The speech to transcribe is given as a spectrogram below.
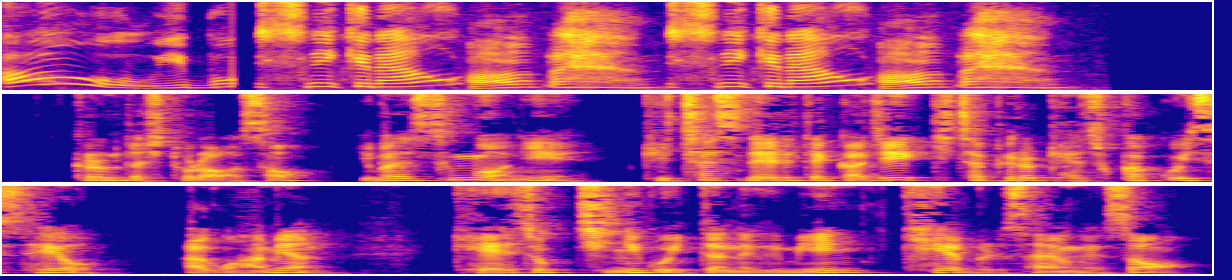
Oh, you boys sneaking out? Huh? sneaking out? Huh? 그럼 다시 돌아와서 이번에 승무원이 기차에서 내릴 때까지 기차표를 계속 갖고 있으세요 라고 하면 계속 지니고 있다는 의미인 keep을 사용해서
